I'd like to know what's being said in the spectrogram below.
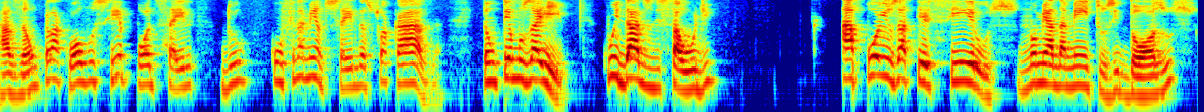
razão pela qual você pode sair do confinamento, sair da sua casa. Então temos aí cuidados de saúde, apoios a terceiros, nomeadamente os idosos,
